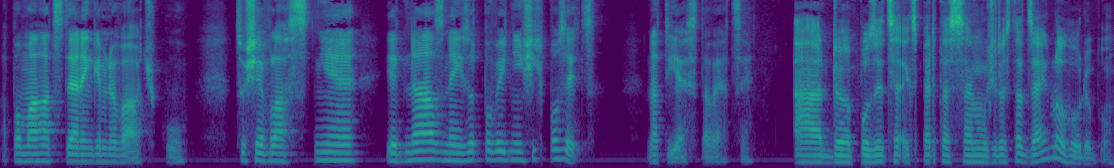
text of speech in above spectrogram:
a pomáhat s tréninkem nováčků, což je vlastně jedna z nejzodpovědnějších pozic na té restauraci. A do pozice experta se můžu dostat za jak dlouhou dobu?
